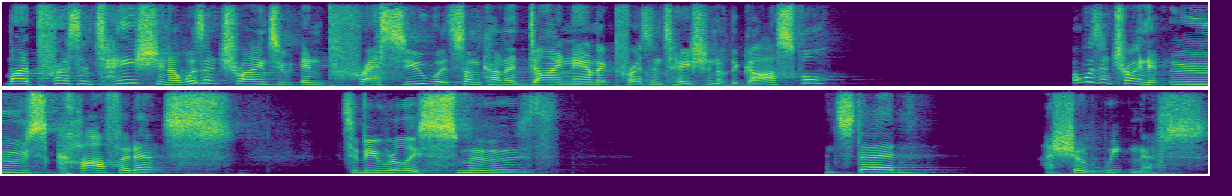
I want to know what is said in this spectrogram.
my presentation, I wasn't trying to impress you with some kind of dynamic presentation of the gospel. I wasn't trying to ooze confidence to be really smooth. Instead, I showed weakness.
